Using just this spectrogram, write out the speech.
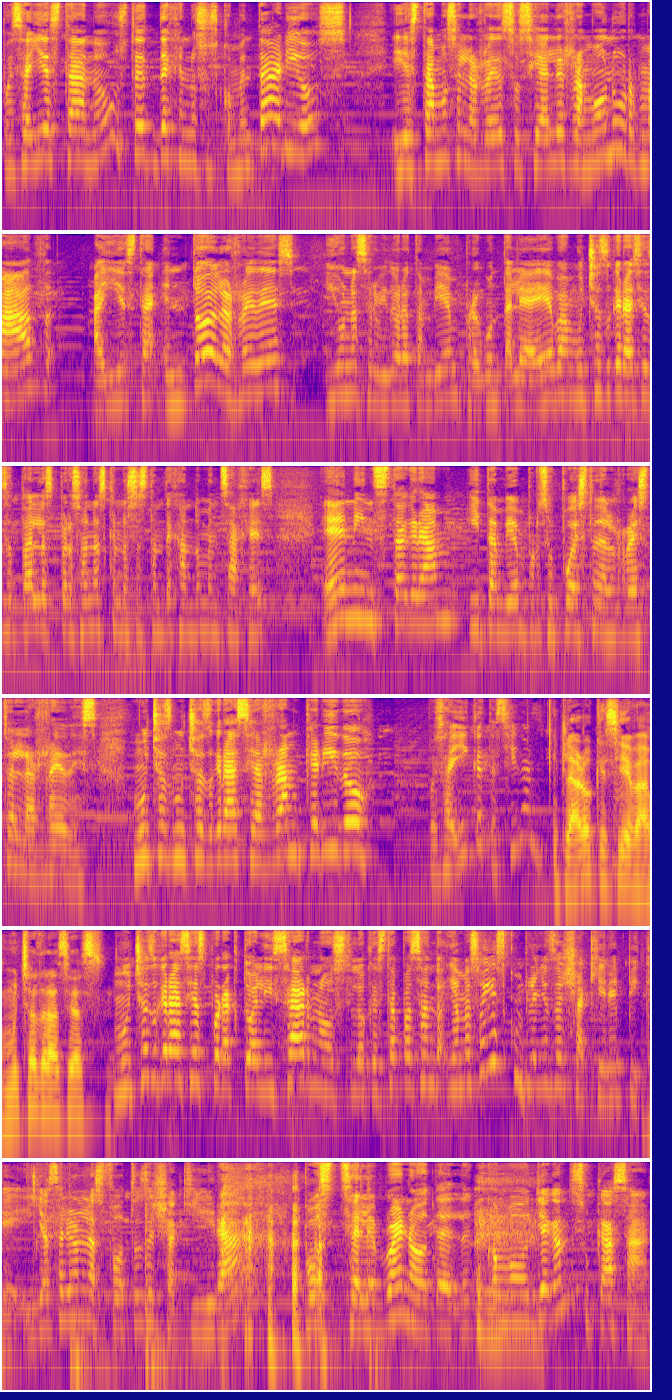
Pues ahí está, ¿no? Usted déjenos sus comentarios y estamos en las redes sociales. Ramón Urmad, ahí está en todas las redes y una servidora también. Pregúntale a Eva. Muchas gracias a todas las personas que nos están dejando mensajes en Instagram y también, por supuesto, en el resto de las redes. Muchas, muchas gracias, Ram, querido. Pues ahí que te sigan. Claro que sí, Eva. Muchas gracias. Muchas gracias por actualizarnos lo que está pasando. Y además hoy es cumpleaños de Shakira y Piqué. Y ya salieron las fotos de Shakira. Post cele- bueno, de- de- como llegando a su casa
